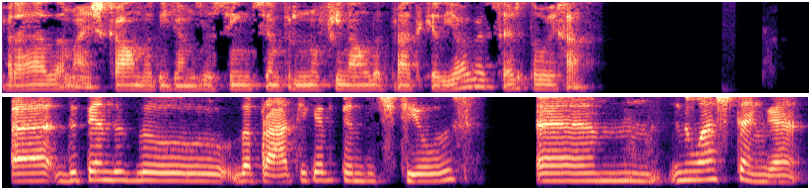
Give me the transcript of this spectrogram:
parada, mais calma, digamos assim, sempre no final da prática de yoga, certo ou errado? Uh, depende do, da prática, depende dos estilos. Um, no Ashtanga,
